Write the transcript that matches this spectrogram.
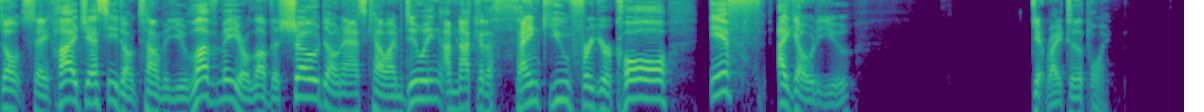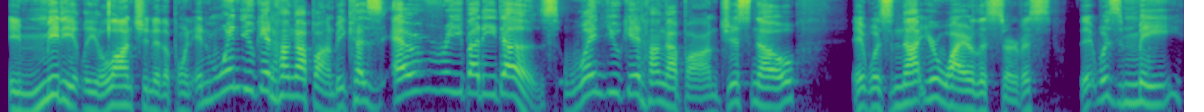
Don't say, Hi, Jesse. Don't tell me you love me or love the show. Don't ask how I'm doing. I'm not going to thank you for your call. If I go to you, get right to the point. Immediately launch into the point. And when you get hung up on, because everybody does, when you get hung up on, just know it was not your wireless service. It was me.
